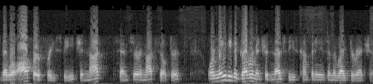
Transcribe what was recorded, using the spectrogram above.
that will offer free speech and not censor and not filter. Or maybe the government should nudge these companies in the right direction.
